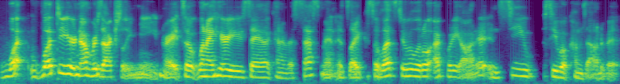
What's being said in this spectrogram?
what what do your numbers actually mean right? So when i hear you say that kind of assessment it's like so let's do a little equity audit and see see what comes out of it.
